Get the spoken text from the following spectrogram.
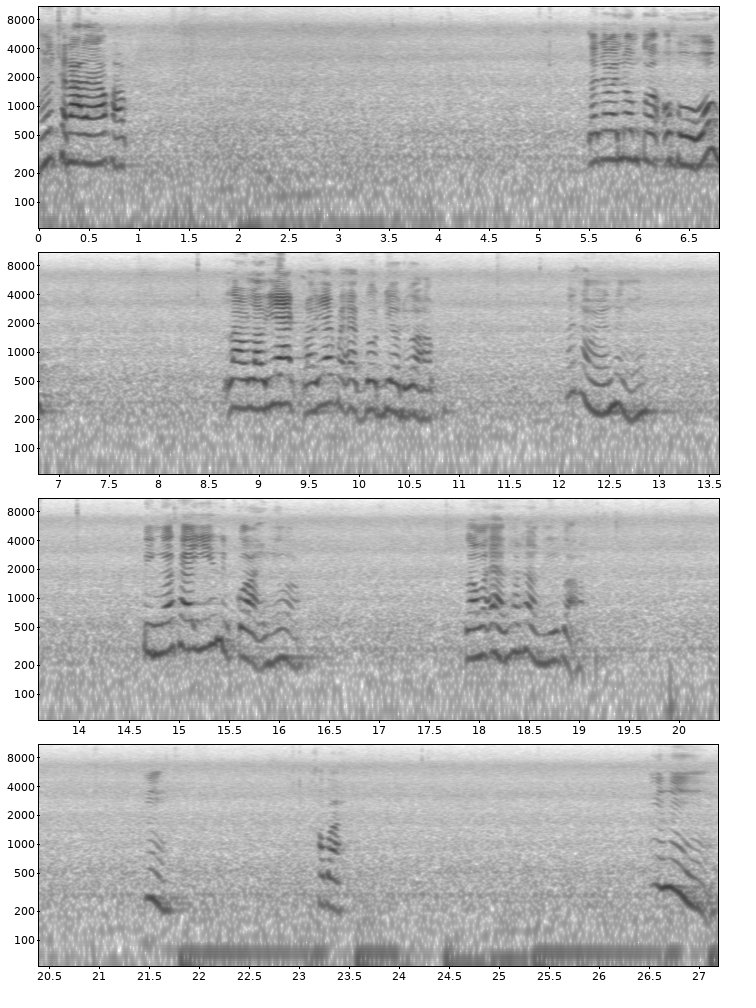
มนุษย์ชนะแล้วครับ เราจะไปรวมตัว โอ้โห เราเราแยกเราแยกไปแอบโดดเดียวดีกว่าครับไม่ทำไมมันถึง ปิงก็แค่ยี่สิบกว่าอย่างนี้หว่าเรามาแอบแถวๆนี้ดีกว่าครับ อืม เข้าไป อือหือ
